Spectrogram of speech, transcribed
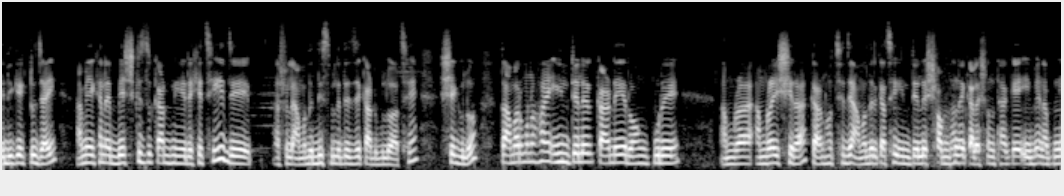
এদিকে একটু যাই। আমি এখানে বেশ কিছু কার্ড নিয়ে রেখেছি যে আসলে আমাদের ডিসপ্লেতে যে কার্ডগুলো আছে, সেগুলো। তো আমার মনে হয় ইন্টেলের কার্ডে রংপুরে আমরা, আমরাই সেরা। কারণ হচ্ছে যে আমাদের কাছে ইন্টেলের সব ধরনের কালেকশন থাকে। ইভেন আপনি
